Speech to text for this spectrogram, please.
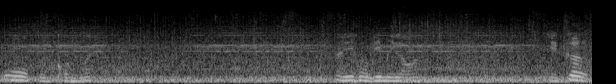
โอ้คุณคนว้ยอันนี้คงที่มีล้อนเจเกอร์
